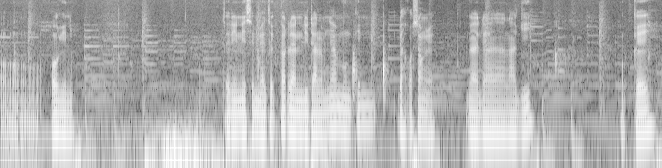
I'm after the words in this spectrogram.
Oh oh gini. Jadi ini SIM ejector dan di dalamnya mungkin udah kosong ya. Nggak ada lagi. Oke. okay.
